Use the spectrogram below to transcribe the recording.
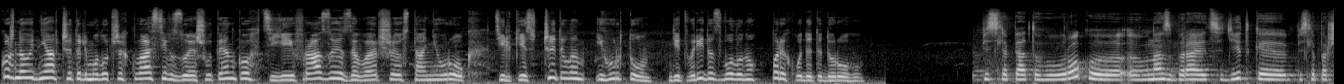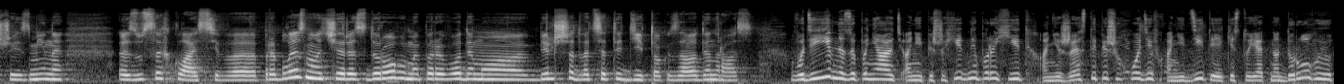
Кожного дня вчитель молодших класів Зоя Шутенко цією фразою завершує останній урок. Тільки з вчителем і гуртом дітворі дозволено переходити дорогу. Після п'ятого уроку е, у нас збираються дітки після першої зміни з усіх класів. Е, Приблизно через дорогу ми переводимо більше 20 діток за один раз. Водіїв не зупиняють ані пішохідний перехід, ані жести пішоходів, ані діти, які стоять над дорогою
